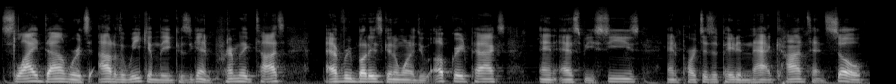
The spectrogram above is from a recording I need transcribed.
slide downwards out of the weekend league because again, Premier League tots, everybody's going to want to do upgrade packs and SBCs and participate in that content. So,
